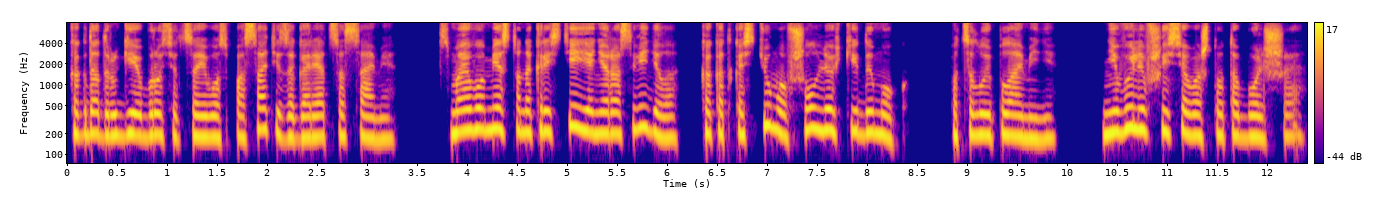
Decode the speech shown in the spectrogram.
когда другие бросятся его спасать и загорятся сами. С моего места на кресте я не раз видела, как от костюмов шел легкий дымок, поцелуй пламени, не вылившийся во что-то большее.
